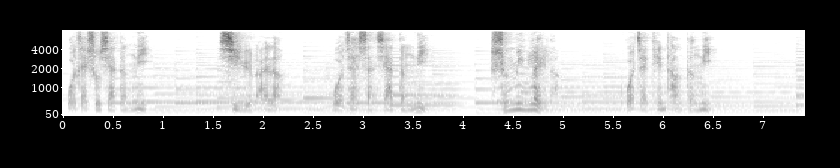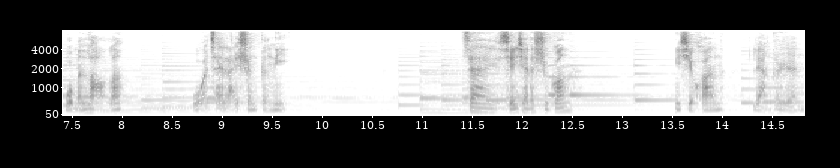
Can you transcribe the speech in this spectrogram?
我在树下等你；细雨来了，我在伞下等你；生命累了，我在天堂等你。我们老了，我在来生等你。在闲暇的时光，你喜欢两个人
